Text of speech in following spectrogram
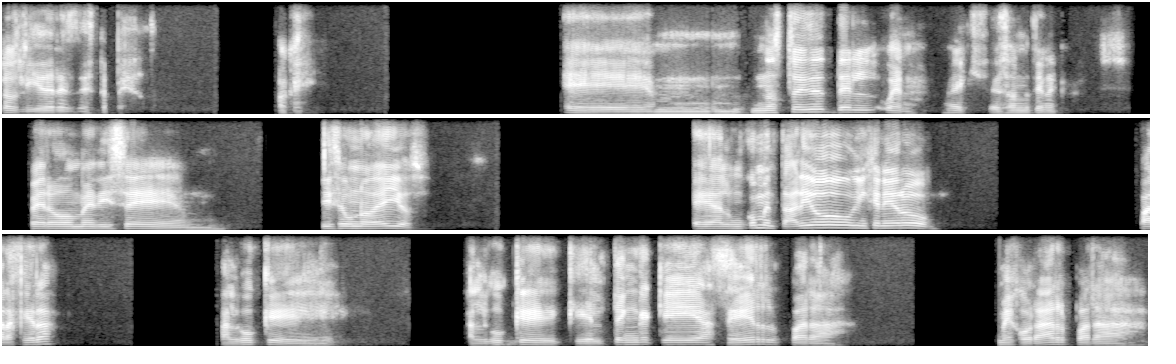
los líderes de este pedo. Ok. Eh, mm, no estoy de- del, bueno, eso no tiene que ver. Pero me dice, dice uno de ellos, eh, ¿algún comentario, ingeniero Parajera? Algo que, algo que, que él tenga que hacer para mejorar para,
